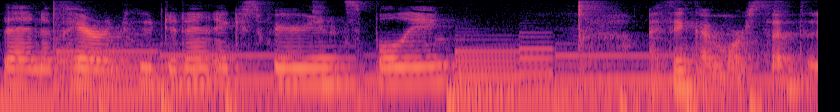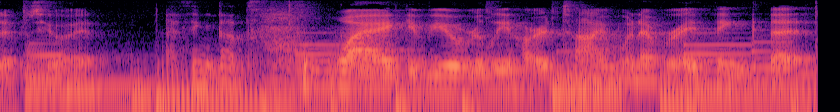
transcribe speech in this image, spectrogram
than a parent who didn't experience bullying? I think I'm more sensitive to it. I think that's why I give you a really hard time whenever I think that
